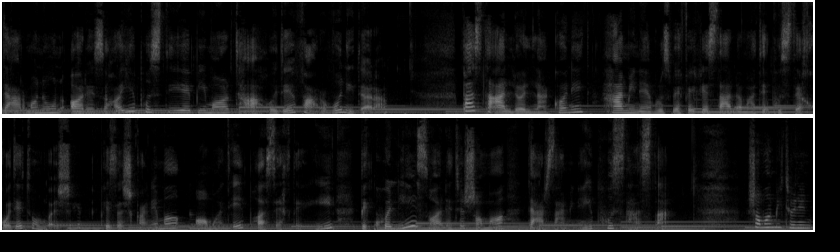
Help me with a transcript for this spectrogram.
درمان اون آرزه های پوستی بیمار تعهد فراوانی دارم پس تعلل نکنید. همین امروز به فکر سلامت پوست خودتون باشید پزشکان ما آماده پاسخدهی به کلیه سوالات شما در زمینه پوست هستند شما می‌تونید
